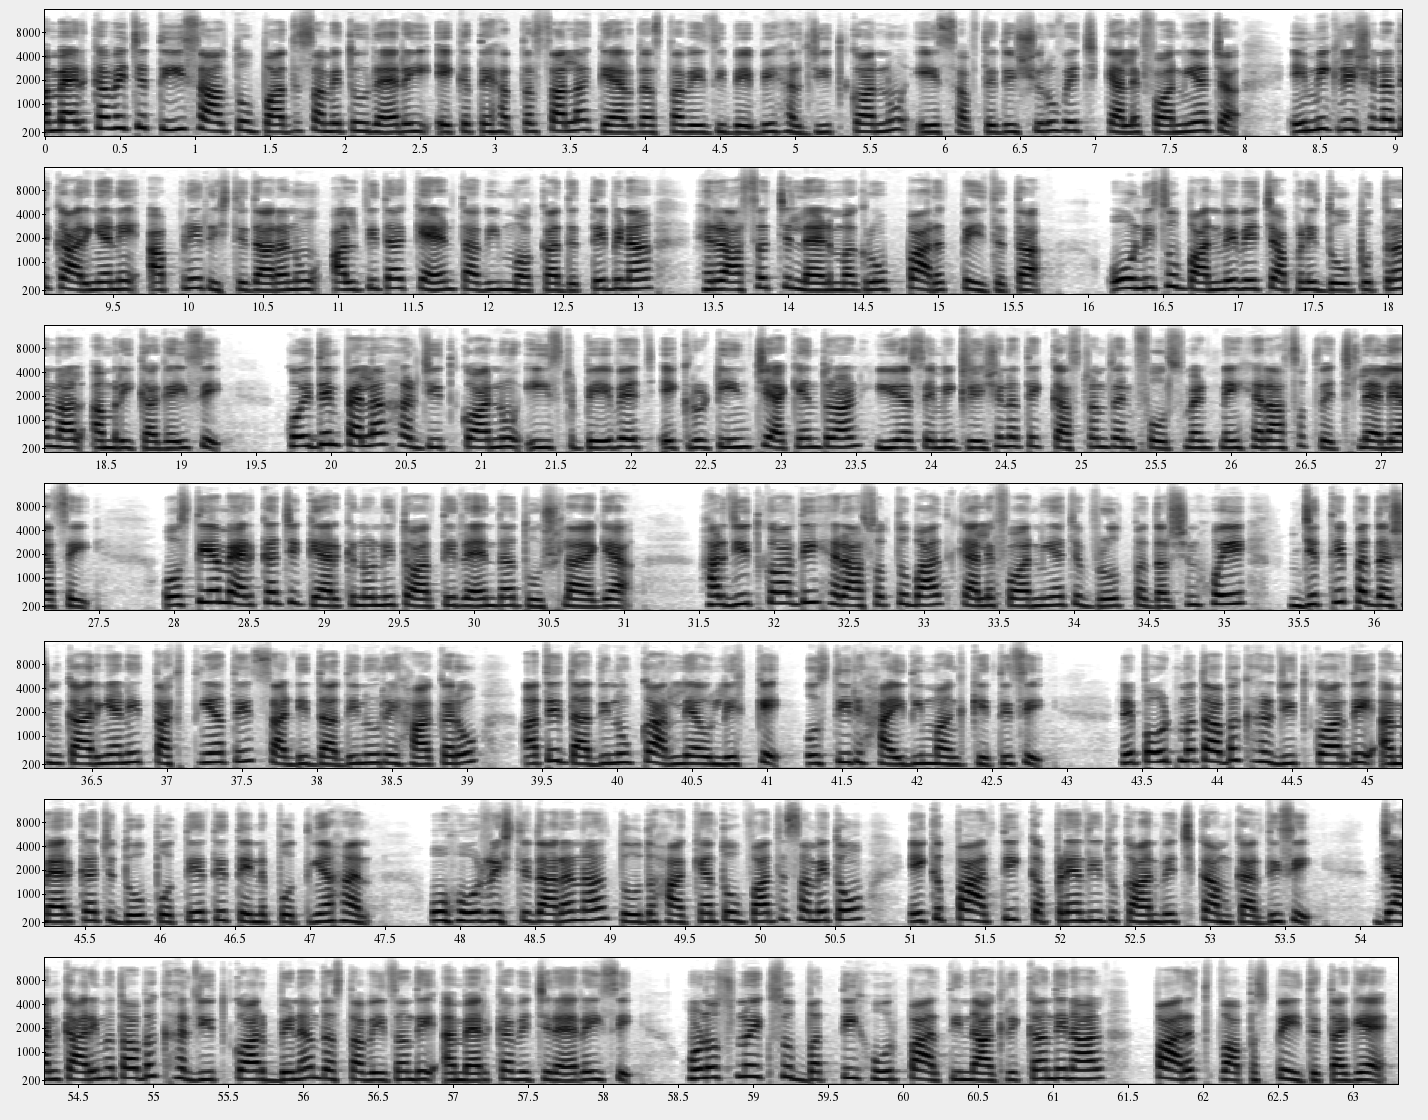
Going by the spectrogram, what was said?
America ਵਿੱਚ 30 ਸਾਲ ਤੋਂ ਵੱਧ ਸਮੇਂ ਤੋਂ ਰਹਿ ਰਹੀ ਇੱਕ 73 ਸਾਲਾ ਗੈਰ ਦਸਤਾਵੇਜ਼ੀ ਬੇਬੇ ਹਰਜੀਤ ਕੌਰ ਨੂੰ ਇਸ ਹਫ਼ਤੇ ਦੇ ਸ਼ੁਰੂ ਵਿੱਚ ਕੈਲੀਫੋਰਨੀਆ 'ਚ ਇਮੀਗ੍ਰੇਸ਼ਨ ਅਧਿਕਾਰੀਆਂ ਨੇ ਆਪਣੇ ਰਿਸ਼ਤੇਦਾਰਾਂ ਨੂੰ ਅਲਵਿਦਾ ਕਹਿਣ ਦਾ ਵੀ ਮੌਕਾ ਦਿੱਤੇ ਬਿਨਾਂ ਹਿਰਾਸਤ 'ਚ ਲੈਣ ਮਗਰੋਂ ਭਾਰਤ ਭੇਜ ਦਿੱਤਾ। ਉਹ 1992 ਵਿੱਚ ਆਪਣੇ ਦੋ ਪੁੱਤਰਾਂ ਨਾਲ ਅਮਰੀਕਾ ਗਈ ਸੀ। ਕੁਝ ਦਿਨ ਪਹਿਲਾਂ ਹਰਜੀਤ ਕੌਰ ਨੂੰ ਈਸਟ ਬੇ ਵਿੱਚ ਇੱਕ ਰੂਟੀਨ ਚੈੱਕ-ਇਨ ਦੌਰਾਨ ਯੂਐਸ ਇਮੀਗ੍ਰੇਸ਼ਨ ਅਤੇ ਕਸਟਮਜ਼ ਐਨਫੋਰਸਮੈਂਟ ਨੇ ਹਿਰਾਸਤ ਵਿੱਚ ਲੈ ਲਿਆ ਸੀ। ਉਸ ਤੇ ਅਮਰੀਕਾ 'ਚ ਗੈਰ ਕਾਨੂੰਨੀ ਤੌਰ ਤੇ ਰਹਿਣ ਦਾ ਦੋਸ਼ ਲਾਇਆ ਗਿਆ। ਹਰਜੀਤ ਕੌਰ ਦੀ ਹਿਰਾਸਤ ਤੋਂ ਬਾਅਦ ਕੈਲੀਫੋਰਨੀਆ 'ਚ ਵਿਰੋਧ ਪ੍ਰਦਰਸ਼ਨ ਹੋਏ, ਜਿੱਥੇ ਪ੍ਰਦਰਸ਼ਨਕਾਰੀਆਂ ਨੇ ਤਖਤੀਆਂ ਤੇ ਸਾਡੀ ਦਾਦੀ ਨੂੰ ਰਿਹਾ ਕਰੋ ਅਤੇ ਦਾਦੀ ਨੂੰ ਘਰ ਲਿਆਓ ਲਿਖ ਕੇ ਉਸ ਦੀ ਰਿਹਾਈ ਦੀ ਮੰਗ ਕੀਤੀ ਸੀ। ਰਿਪੋਰਟ ਮੁਤਾਬਕ ਹਰਜੀਤ ਕੌਰ ਦੇ ਅਮਰੀਕਾ 'ਚ ਦੋ ਪੋਤੇ ਅਤੇ ਤਿੰਨ ਪੋਤੀਆਂ ਹਨ। ਉਹ ਹੋਰ ਰਿਸ਼ਤੇਦਾਰਾਂ ਨਾਲ ਦੋ ਦਹਾਕਿਆਂ ਤੋਂ ਵੱਧ ਸਮੇਂ ਤੋਂ ਇੱਕ ਭਾਰਤੀ ਕੱਪੜਿਆਂ ਦੀ ਦੁਕਾਨ ਵਿੱਚ ਕੰਮ ਕਰਦੀ ਸੀ। ਜਾਣਕਾਰੀ ਮੁਤਾਬਕ ਹਰਜੀਤ ਕੌਰ ਬਿਨਾਂ ਦਸਤਾਵੇਜ਼ਾਂ ਦੇ ਅਮਰੀਕਾ ਵਿੱਚ ਰਹਿ ਰਹੀ ਸੀ। ਹੁਣ ਉਸ ਨੂੰ 132 ਹੋਰ ਭਾਰਤੀ ਨਾਗਰਿਕਾਂ ਦੇ ਨਾਲ ਭਾਰਤ ਵਾਪਸ ਭੇਜ ਦਿੱਤਾ ਗਿਆ ਹੈ।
